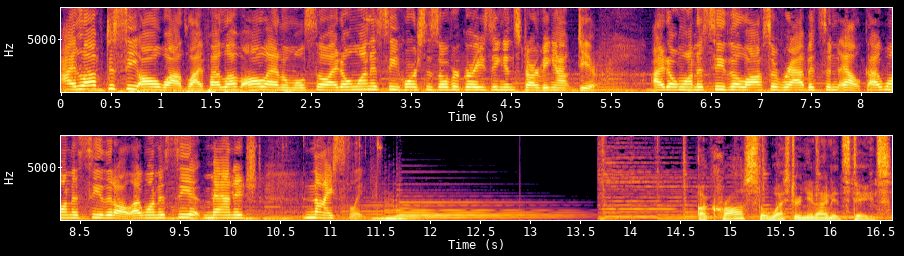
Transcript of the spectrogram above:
I love to see all wildlife. I love all animals, so I don't want to see horses overgrazing and starving out deer. I don't want to see the loss of rabbits and elk. I want to see that all. I want to see it managed nicely. Across the western United States,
